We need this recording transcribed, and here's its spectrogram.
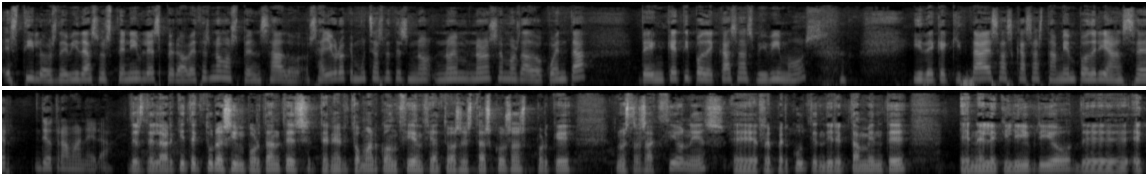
estilos de vida sostenibles, pero a veces no hemos pensado, o sea, yo creo que muchas veces no, no, no nos hemos dado cuenta de en qué tipo de casas vivimos y de que quizá esas casas también podrían ser de otra manera. Desde la arquitectura es importante tener, tomar conciencia de todas estas cosas porque nuestras acciones eh, repercuten directamente en el equilibrio de,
